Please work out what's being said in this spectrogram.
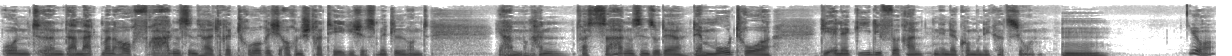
Und äh, da merkt man auch, Fragen sind halt rhetorisch auch ein strategisches Mittel und ja, man kann fast sagen, sind so der, der Motor, die Energielieferanten in der Kommunikation. Mhm. Ja.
